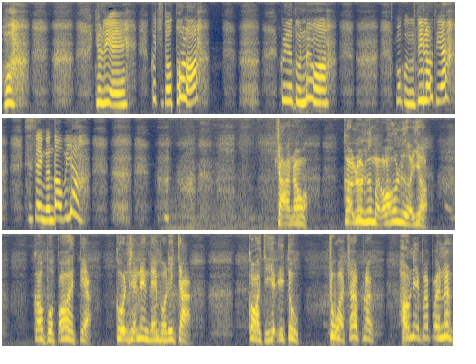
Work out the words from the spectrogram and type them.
Wow. Giờ liệu có chỉ tao to là. Có giờ tụi nào à? Mà tụi tí lo thì à. Xin xem gần đâu bây giờ. cha nó có luôn luôn mà ô lửa giờ có bộ bao hết tiệt con sẽ nên đến bộ đi cha có chỉ ít tu. Chùa sắp lần hậu này bà bà nâng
